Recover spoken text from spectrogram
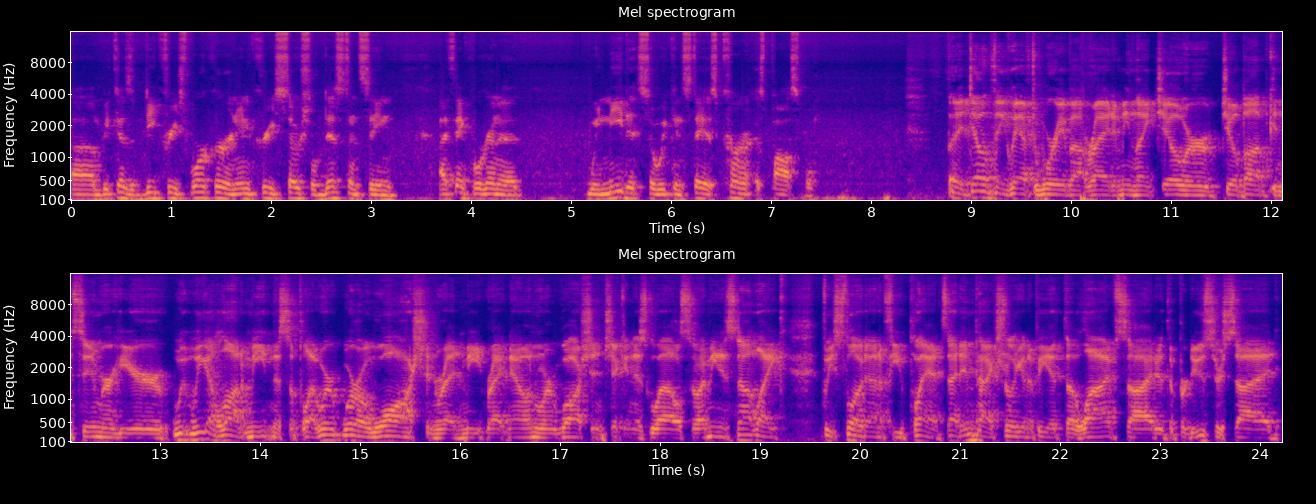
um, because of decreased worker and increased social distancing. I think we're going to we need it so we can stay as current as possible but I don't think we have to worry about right. I mean, like Joe or Joe Bob consumer here, we, we got a lot of meat in the supply. We're we're a wash in red meat right now, and we're washing chicken as well. So I mean, it's not like if we slow down a few plants, that impact's really going to be at the live side or the producer side,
